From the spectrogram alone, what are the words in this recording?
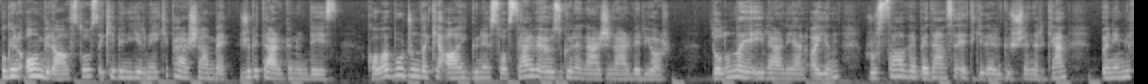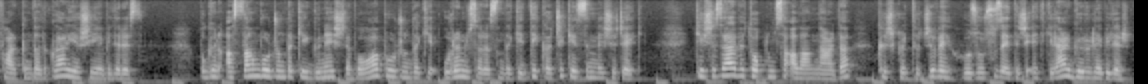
Bugün 11 Ağustos 2022 Perşembe, Jüpiter günündeyiz. Kova burcundaki ay güne sosyal ve özgür enerjiler veriyor. Dolunay'a ilerleyen ayın ruhsal ve bedensel etkileri güçlenirken önemli farkındalıklar yaşayabiliriz. Bugün Aslan burcundaki Güneş ile Boğa burcundaki Uranüs arasındaki dik açı kesinleşecek. Kişisel ve toplumsal alanlarda kışkırtıcı ve huzursuz edici etkiler görülebilir.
